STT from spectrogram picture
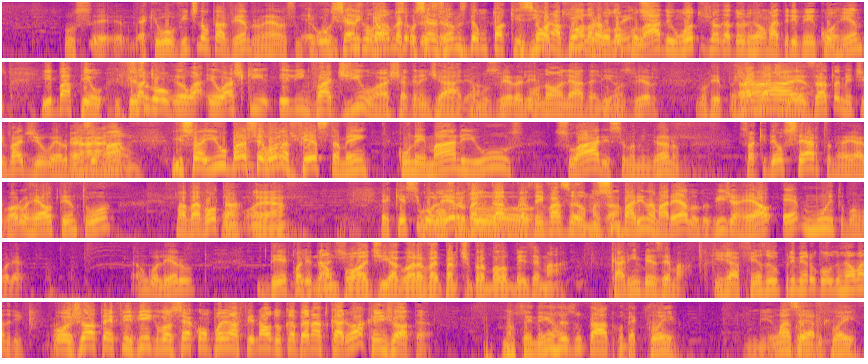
Os- é, é que o ouvinte não tá vendo, né? Nós temos que O Sérgio, Ramos, tá o Sérgio. Ramos deu um toquezinho Um na bola, rolou frente. pro lado e um outro jogador do Real Madrid veio correndo e bateu. E fez Só o que gol. Eu, eu acho que ele invadiu, acho, a grande área. ó. Vamos ver ali. Vamos dar uma olhada ali. Vamos ó. ver no rep... Já invadiu. Ah, exatamente, invadiu. Era o Ah, Benzema. não. Isso aí o Barcelona fez também com o Neymar e o Soares, se não me engano. Só que deu certo, né? E agora o Real tentou, mas vai voltar. Um- é, É que esse o gol goleiro foi validado do, por causa da invasão, do mas... ó, Submarino Amarelo, do Vigia Real, é muito bom goleiro. É um goleiro de qualidade. Não pode e agora vai partir pra bola o Benzema. Karim Benzema. Que já fez o primeiro gol do Real Madrid. Ô JF Vig, você acompanhou a final do Campeonato Carioca, hein, Jota? Não sei nem o resultado, quando é que foi? 1 a 0 Quando que foi?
